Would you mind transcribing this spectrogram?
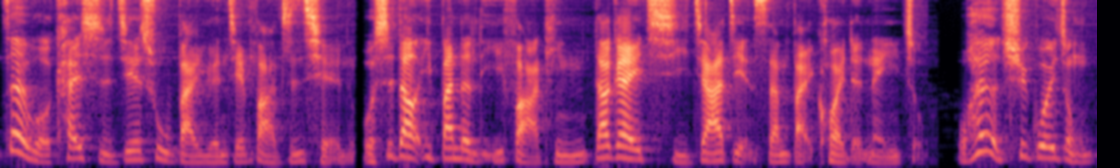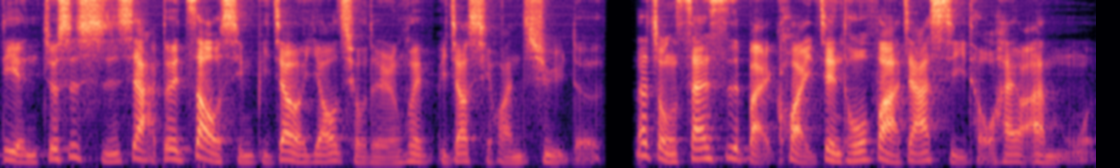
在我开始接触百元剪发之前，我是到一般的理发厅，大概起加减三百块的那一种。我还有去过一种店，就是时下对造型比较有要求的人会比较喜欢去的。那种三四百块剪头发加洗头还有按摩，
